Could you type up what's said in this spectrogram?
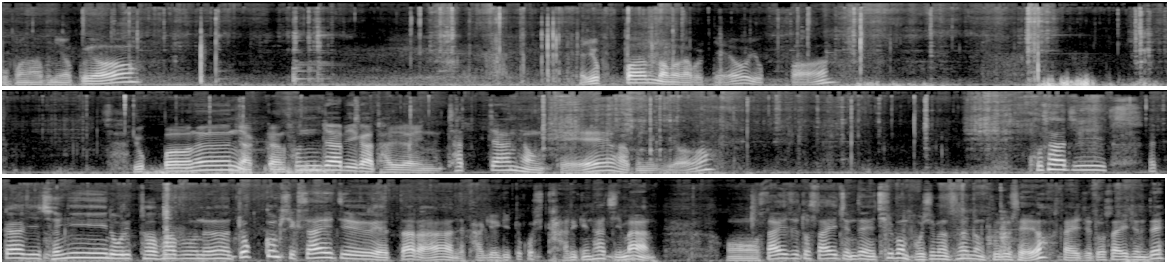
오번 화분이었고요. 자, 6번 넘어가 볼게요. 6번. 자, 6번은 약간 손잡이가 달려있는 찻잔 형태의 화분이고요. 코사지 약간 이 쟁이 놀이터 화분은 조금씩 사이즈에 따라 가격이 조금씩 다르긴 하지만 어, 사이즈도 사이즈인데 7번 보시면서 설명 들으세요. 사이즈도 사이즈인데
